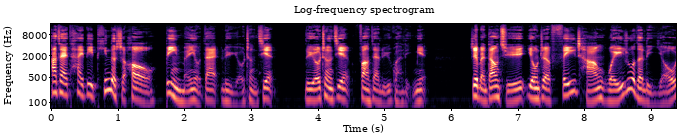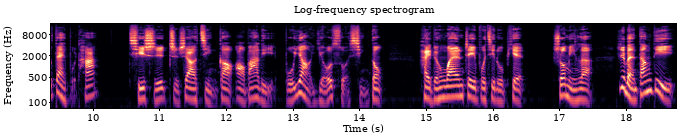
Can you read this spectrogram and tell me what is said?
他在泰迪厅的时候，并没有带旅游证件，旅游证件放在旅馆里面。日本当局用这非常微弱的理由逮捕他，其实只是要警告奥巴里不要有所行动。《海豚湾》这部纪录片说明了日本当地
